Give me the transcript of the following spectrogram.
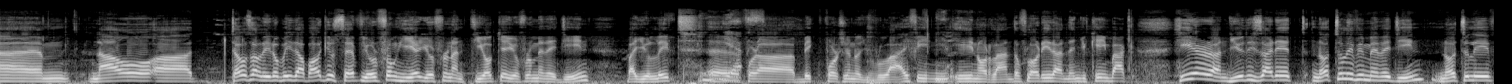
Um, now, uh, tell us a little bit about yourself. You're from here. You're from Antioquia. You're from Medellin, but you lived uh, Yes. for a big portion of your life in, in Orlando, Florida, and then you came back here, and you decided not to live in Medellin, not to live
